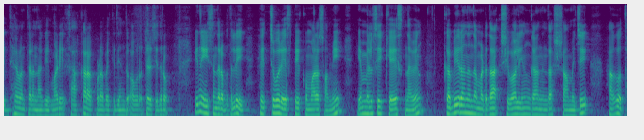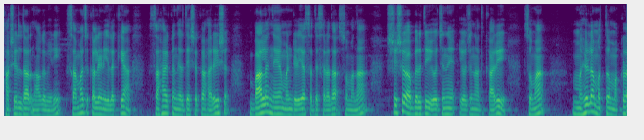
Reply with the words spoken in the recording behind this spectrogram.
ವಿದ್ಯಾವಂತರನ್ನಾಗಿ ಮಾಡಿ ಸಹಕಾರ ಕೊಡಬೇಕಿದೆ ಎಂದು ಅವರು ತಿಳಿಸಿದರು. ಇನ್ನು ಈ ಸಂದರ್ಭದಲ್ಲಿ ಹೆಚ್ಚುವರಿ S P Kumaraswamy M L C K S Naveen, Kabirananda ಮಠದ ಶಿವಲಿಂಗಾನಂದ ಸ್ವಾಮೀಜಿ ಹಾಗೂ ತಹಶೀಲ್ದಾರ್ ನಾಗವೇಣಿ, ಸಮಾಜ ಕಲ್ಯಾಣ ಇಲಾಖೆಯ ಸಹಾಯಕ ನಿರ್ದೇಶಕ ಹರೀಶ್, ಬಾಲ ನ್ಯಾಯ ಮಂಡಳಿಯ ಸದಸ್ಯರಾದ ಸುಮನಾ, ಶಿಶು ಅಭಿವೃದ್ಧಿ ಯೋಜನೆ ಯೋಜನಾಧಿಕಾರಿ ಸುಮಾ, ಮಹಿಳಾ ಮತ್ತು ಮಕ್ಕಳ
